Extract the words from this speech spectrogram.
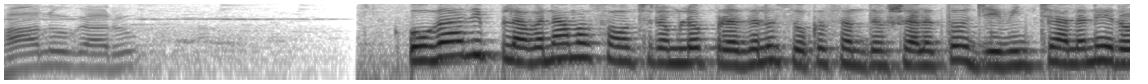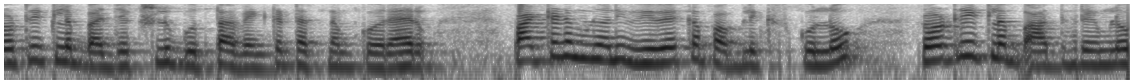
భాను గారు ఉగాది ప్లవనామ సంవత్సరంలో ప్రజలు సుఖ సంతోషాలతో జీవించాలని రోటరీ క్లబ్ అధ్యక్షులు గుత్తా వెంకటరత్నం కోరారు. పట్టణంలోని వివేక పబ్లిక్ స్కూల్లో రోటరీ క్లబ్ ఆధ్వర్యంలో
